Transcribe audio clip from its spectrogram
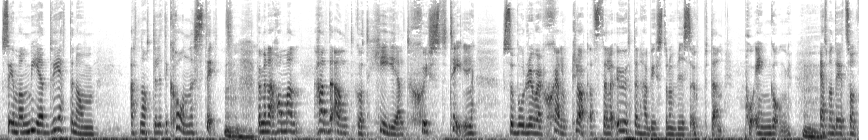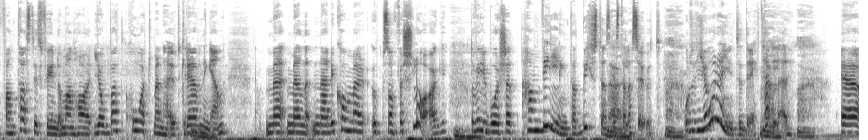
så är man medveten om att något är lite konstigt. För jag menar, har man, hade allt gått helt schysst till så borde det vara självklart att ställa ut den här bysten och visa upp den på en gång. Eftersom det är ett sånt fantastiskt fynd och man har jobbat hårt med den här utgrävningen. Men, men när det kommer upp som förslag då vill ju Borchardt, han vill inte att bysten ska Nej. ställas ut. Nej. Och det gör han ju inte direkt heller. Nej. Eh,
